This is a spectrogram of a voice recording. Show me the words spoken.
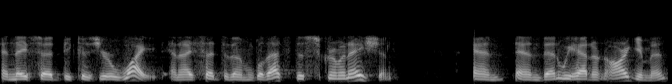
And they said, "Because you're white." And I said to them, "Well, that's discrimination." And and then we had an argument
